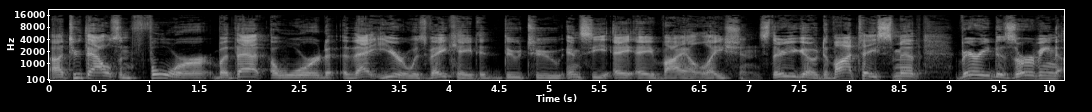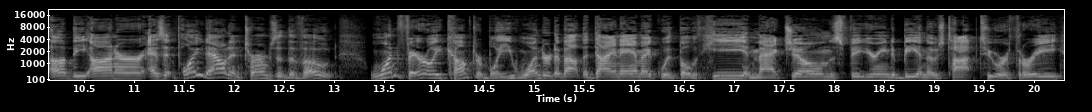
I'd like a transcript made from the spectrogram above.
uh, 2004, but that award that year was vacated due to NCAA violations. There you go. DeVonta Smith, very deserving of the honor. As it played out in terms of the vote, won fairly comfortably. You wondered about the dynamic with both he and Mac Jones figuring to be in those top two or three.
